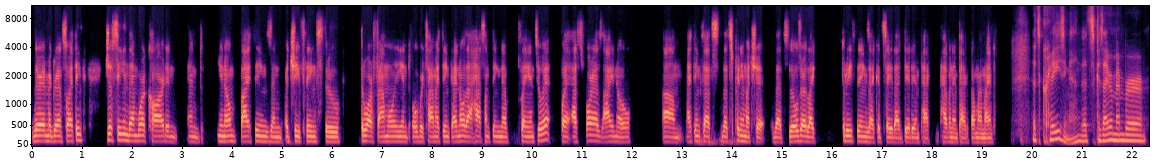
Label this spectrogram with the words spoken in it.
they're immigrants. So I think just seeing them work hard and, and, you know, buy things and achieve things through, through our family and over time, I think I know that has something to play into it. But as far as I know, um, I think that's, that's pretty much it. That's, those are like three things I could say that did impact, have an impact on my mind. That's crazy, man. That's because I remember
